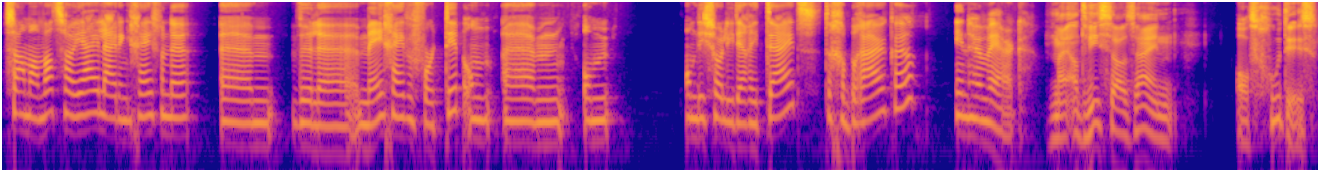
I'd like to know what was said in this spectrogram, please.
Salman, wat zou jij leidinggevende ehm, willen meegeven voor tip om, ehm, om, om die solidariteit te gebruiken in hun werk? Mijn advies zou zijn, als goed is,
